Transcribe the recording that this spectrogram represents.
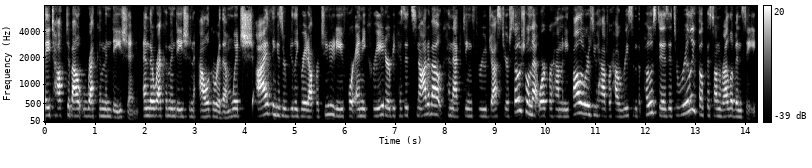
they talked about recommendation and the recommendation algorithm, which I think is a really great opportunity for any creator because it's not about connecting through just your social network or how many followers you have or how recent the post is. It's really focused on relevancy,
